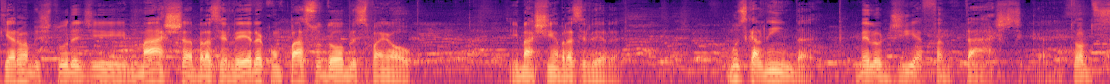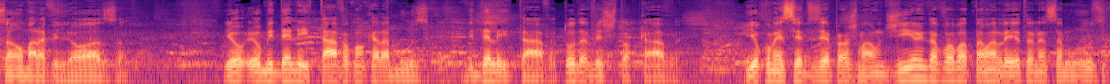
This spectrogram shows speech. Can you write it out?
que era uma mistura de marcha brasileira com passo doble espanhol e marchinha brasileira. Música linda, melodia fantástica, introdução maravilhosa. Eu, eu me deleitava com aquela música, me deleitava toda vez que tocava. E eu comecei a dizer para Osmar, um dia eu ainda vou botar uma letra nessa música.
